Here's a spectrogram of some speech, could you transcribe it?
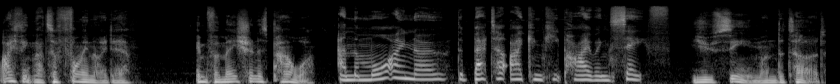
I think that's a fine idea. Information is power. And the more I know, the better I can keep Highwing safe. You seem undeterred.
